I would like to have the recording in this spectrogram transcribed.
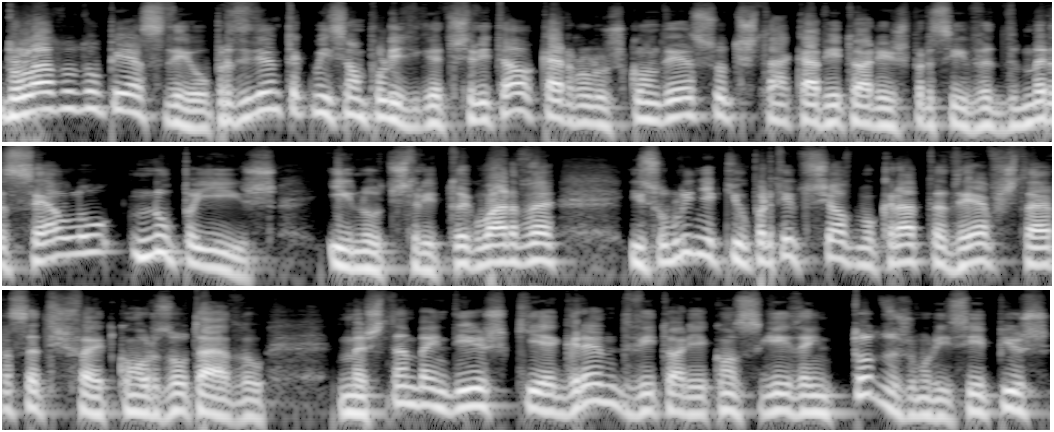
Do lado do PSD, o presidente da Comissão Política Distrital, Carlos Condesso, destaca a vitória expressiva de Marcelo no país e no Distrito da Guarda e sublinha que o Partido Social Democrata deve estar satisfeito com o resultado, mas também diz que a grande vitória conseguida em todos os municípios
